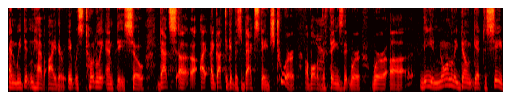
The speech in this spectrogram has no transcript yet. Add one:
and we didn't have either. It was totally empty. So that's uh, I, I got to get this backstage tour of all of the things that were were uh, that you normally don't get to see.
